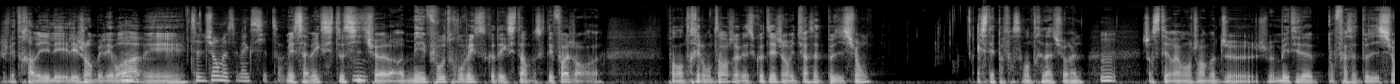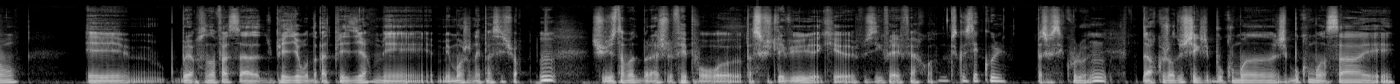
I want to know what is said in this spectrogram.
je vais travailler les, les jambes et les bras, mais. C'est dur, mais ça m'excite. Mais ça m'excite aussi, Mm. tu vois. Alors, mais il faut trouver ce côté excitant, parce que des fois, genre. Pendant très longtemps, j'avais ce côté, j'ai envie de faire cette position. Et c'était pas forcément très naturel. Mm. Genre, c'était vraiment genre en mode, je, je me mettais pour faire cette position. Et euh, la personne en face a du plaisir ou n'a pas de plaisir, mais, mais moi, j'en ai pas, c'est sûr. Mm. Je suis juste en mode, bah là, je le fais pour, euh, parce que je l'ai vu et que je me suis dit qu'il fallait le faire, quoi. Parce que c'est cool. Parce que c'est cool, ouais. Mm. Alors qu'aujourd'hui, je sais que j'ai beaucoup moins, j'ai beaucoup moins ça et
